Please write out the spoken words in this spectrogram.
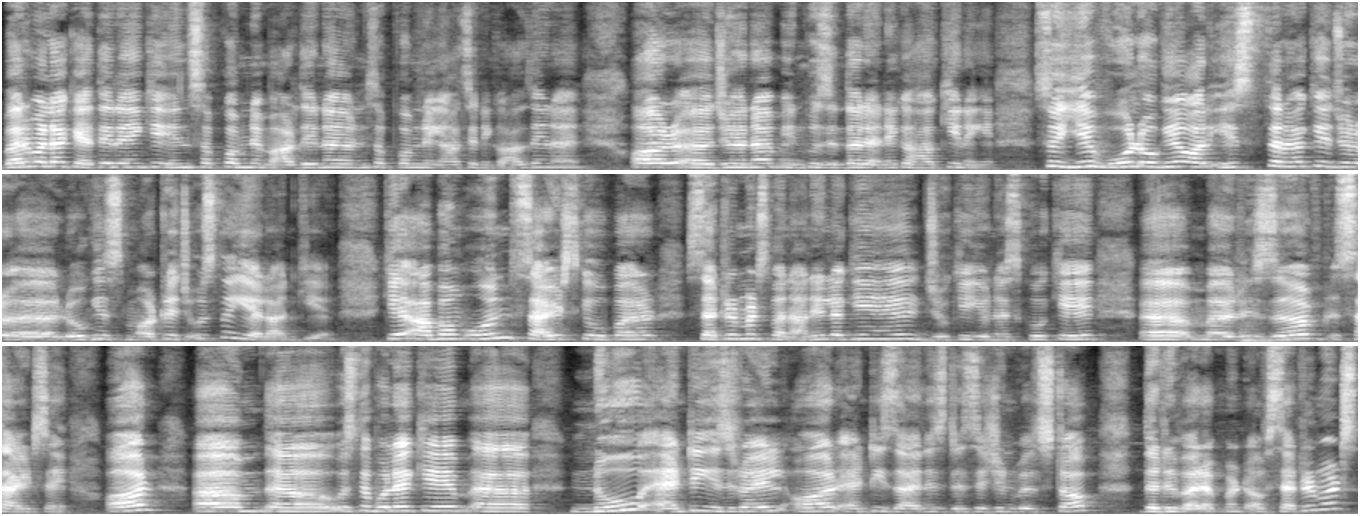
बरमला कहते रहे कि इन सबको हमने मार देना है, इन सबको हमने यहाँ से निकाल देना है और जो है ना, इनको ज़िंदा रहने का हक ही नहीं है। सो ये वो लोग हैं और इस तरह के जो लोग हैं स्मॉटरिच उसने ये ऐलान किया है कि अब हम उन साइट्स के ऊपर सेटलमेंट्स बनाने लगे हैं जो कि यूनेस्को के रिज़र्व साइट्स हैं। और उसने बोला कि नो एंटी और anti Zionist decision will stop the development of settlements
